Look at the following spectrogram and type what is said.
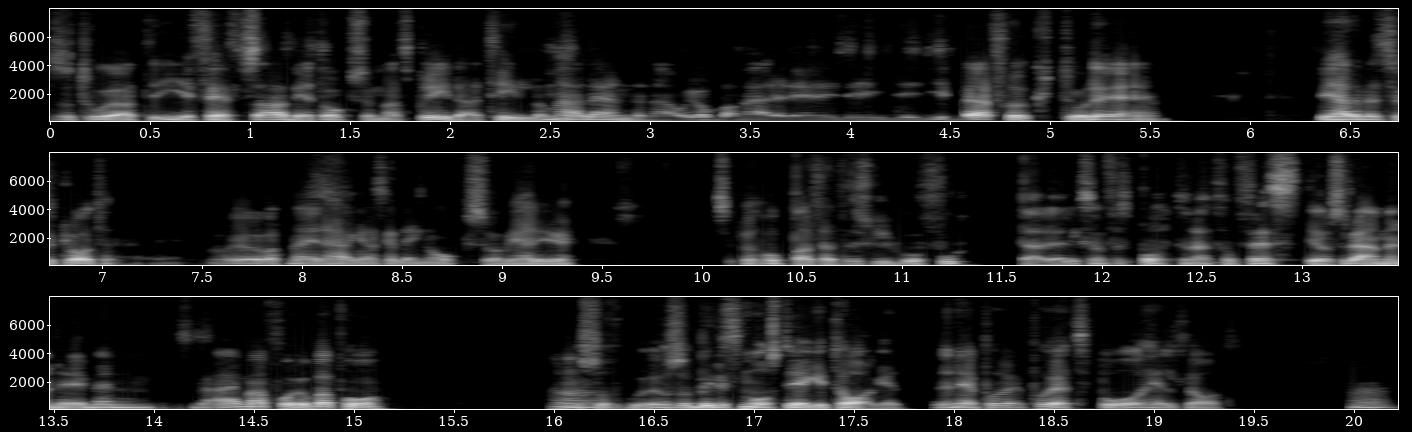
så tror jag att IFFs arbete också med att sprida till de här länderna och jobba med det, det, det, det bär frukt. Och det, vi hade väl såklart, jag har varit med i det här ganska länge också, vi hade ju såklart hoppats att det skulle gå fortare liksom, för sporten att få fäste och sådär. Men, men nej, man får jobba på. Mm. Och, så, och så blir det små steg i taget. Den är på, på rätt spår helt klart. Mm.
